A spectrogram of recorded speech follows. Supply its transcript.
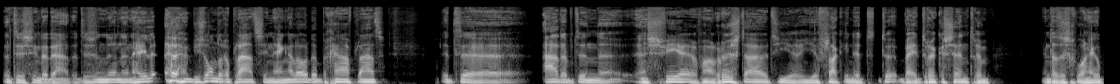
Het is inderdaad. Het is een, een, hele bijzondere plaats in Hengelo, de begraafplaats. Het eh, ademt een, eh, een sfeer van rust uit hier, hier vlak in het, bij het drukke centrum. En dat is gewoon heel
